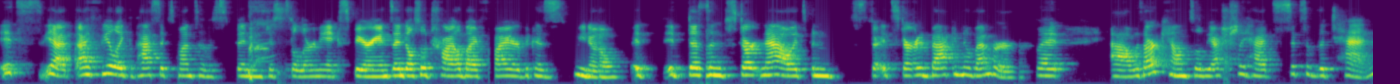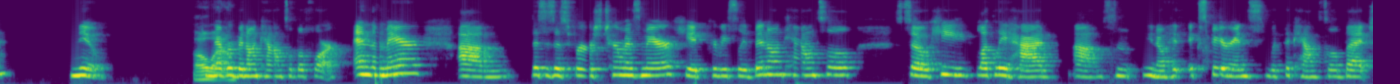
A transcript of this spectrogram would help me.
It's yeah i feel like the past six months has been just a learning experience and also trial by fire because you know it it doesn't start now. It's been it started back in november but uh, with our council, we actually had six of the 10 new. Oh, wow. Never been on council before. And the mayor, um, this is his first term as mayor. He had previously been on council. So he luckily had um, some, you know, experience with the council, but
